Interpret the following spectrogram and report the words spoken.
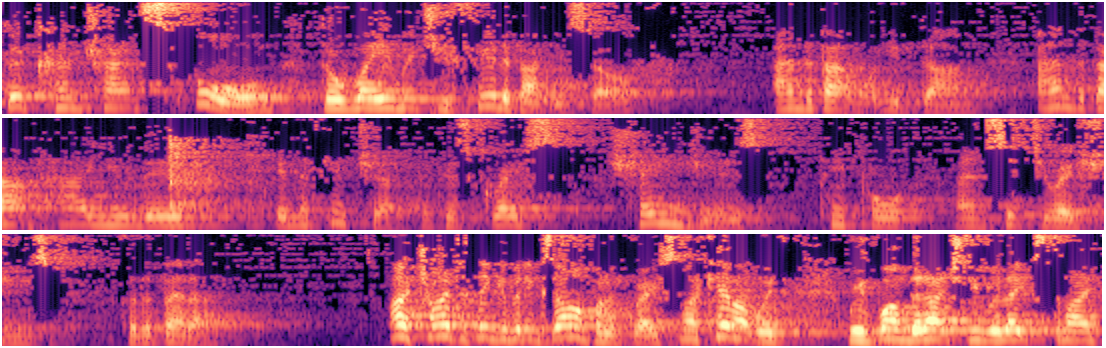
that can transform the way which you feel about yourself and about what you've done and about how you live in the future because grace changes people and situations for the better. I tried to think of an example of grace, and I came up with, with one that actually relates to my,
